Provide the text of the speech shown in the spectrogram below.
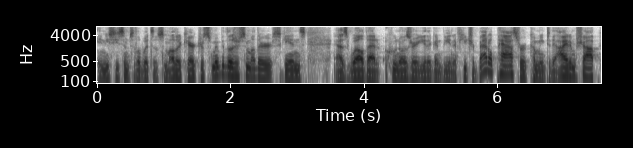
And you see some silhouettes of some other characters. So maybe those are some other skins as well that who knows are either going to be in a future battle pass or coming to the item shop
